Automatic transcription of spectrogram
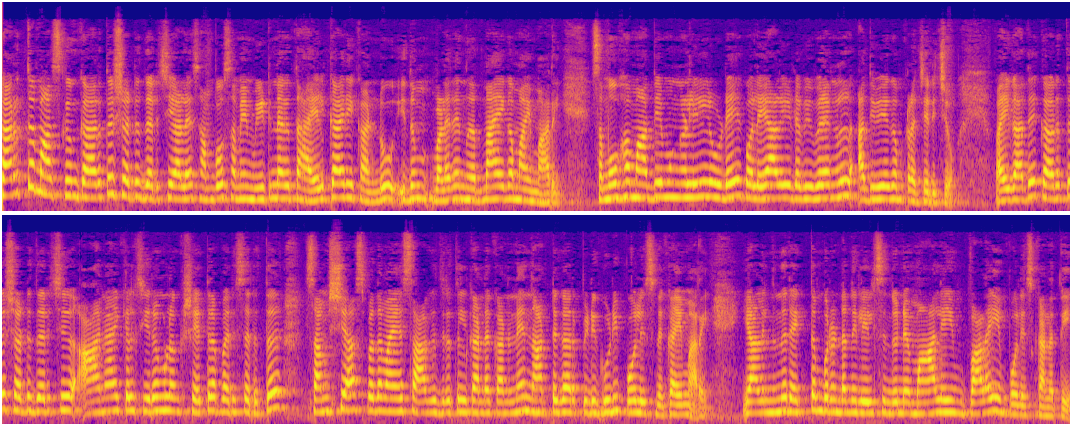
കറുത്ത മാസ്കും കറുത്ത ഷർട്ട് ധരിച്ചയാളെ സംഭവ സമയം വീട്ടിനകത്ത് അയൽക്കാരി കണ്ടു. ഇതും വളരെ നിർണായകമായി മാറി. സമൂഹ മാധ്യമങ്ങളിലൂടെ കൊലയാളിയുടെ വിവരങ്ങൾ അതിവേഗം പ്രചരിച്ചു. വൈകാതെ കറുത്ത ഷർട്ട് ധരിച്ച് ആനായ്ക്കൽ ചിരങ്കുളം ക്ഷേത്ര പരിസരത്ത് സംശയാസ്പദമായ സാഹചര്യത്തിൽ കണ്ട കണ്ണനെ നാട്ടുകാർ പിടികൂടി പോലീസിന് കൈമാറി. ഇയാളിൽ നിന്ന് രക്തം പുരണ്ട നിലയിൽ സിന്ധുവിന്റെ മാലയും വളയും പോലീസ് കണ്ടെത്തി.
